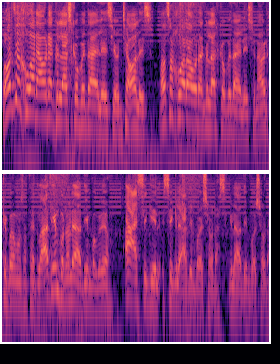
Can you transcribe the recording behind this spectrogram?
Vamos a jugar ahora con la escopeta de lesión, chavales. Vamos a jugar ahora con la escopeta de lesión. A ver qué podemos hacer. ¿Le da tiempo? No le da tiempo, creo. Ah, sí que, sí que le da tiempo de sobra. Sí que le da tiempo de sobra.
